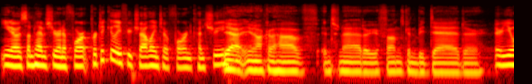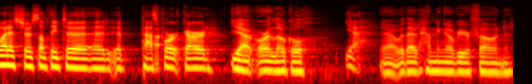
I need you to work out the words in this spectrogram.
you know, sometimes you're in a foreign, particularly if you're traveling to a foreign country. Yeah, you're not going to have internet or your phone's going to be dead or. Or you want to show something to a, a passport guard. Yeah, or a local. Yeah. Yeah, without handing over your phone.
